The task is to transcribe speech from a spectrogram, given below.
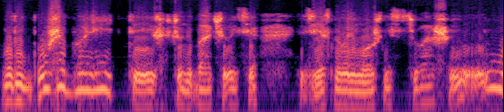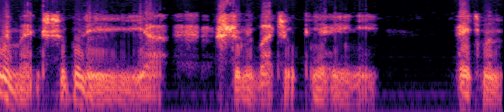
будуть дуже боліти, що не бачилися з ясновельможністю вашою, не менше болію я, що не бачив княгині. Гетьман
